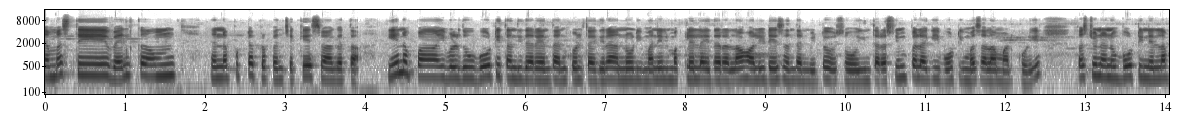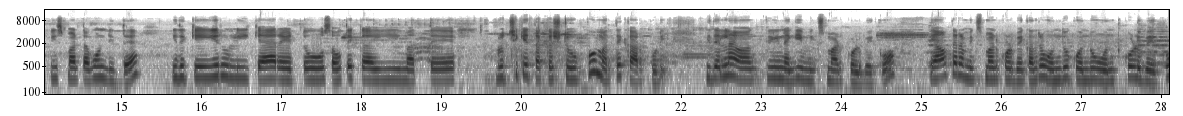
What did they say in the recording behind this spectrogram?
ನಮಸ್ತೆ, ವೆಲ್ಕಮ್. ನನ್ನ ಪುಟ್ಟ ಪ್ರಪಂಚಕ್ಕೆ ಸ್ವಾಗತ. ಏನಪ್ಪ, ಇವಳದು ಬೋಟಿ ತಂದಿದ್ದಾರೆ ಅಂತ ಅಂದ್ಕೊಳ್ತಾ ಇದ್ದೀರಾ? ನೋಡಿ, ಮನೇಲಿ ಮಕ್ಕಳೆಲ್ಲ ಇದ್ದಾರಲ್ಲ ಹಾಲಿಡೇಸ್ ಅಂತ ಅಂದ್ಬಿಟ್ಟು ಸೊ ಈ ಥರ ಸಿಂಪಲಾಗಿ ಬೋಟಿ ಮಸಾಲ ಮಾಡಿಕೊಡಿ. ಫಸ್ಟು ನಾನು ಬೋಟಿನೆಲ್ಲ ಪೀಸ್ ಮಾಡಿ ತಗೊಂಡಿದ್ದೆ. ಇದಕ್ಕೆ ಈರುಳ್ಳಿ, ಕ್ಯಾರೆಟು, ಸೌತೆಕಾಯಿ ಮತ್ತು ರುಚಿಗೆ ತಕ್ಕಷ್ಟು ಉಪ್ಪು ಮತ್ತು ಖಾರ ಪುಡಿ. ಇದೆಲ್ಲ ಕ್ಲೀನಾಗಿ ಮಿಕ್ಸ್ ಮಾಡಿಕೊಳ್ಬೇಕು. ಯಾವ ಥರ ಮಿಕ್ಸ್ ಮಾಡಿಕೊಳ್ಬೇಕಂದ್ರೆ ಒಂದಕ್ಕೊಂದು ಹೊಂದ್ಕೊಳ್ಬೇಕು.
